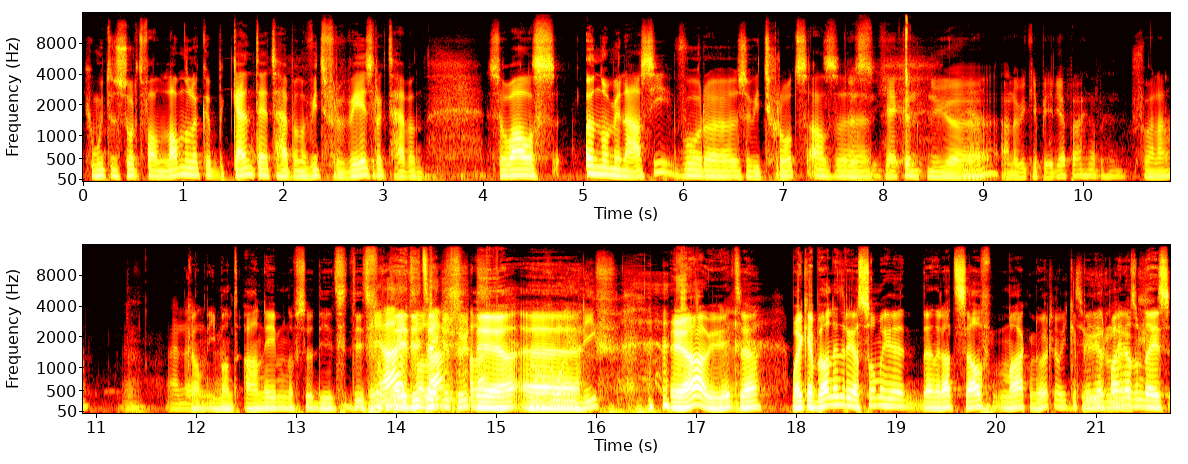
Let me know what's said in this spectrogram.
je moet een soort van landelijke bekendheid hebben of iets verwezenlijkt hebben. Zoals een nominatie voor eh, zoiets groots als... eh, Dus jij kunt nu eh, ja. aan een Wikipedia-pagina beginnen. voilà. En, eh, Kan iemand aannemen of zo die het, Ja, mij doet? voilà, hè? voilà. Nee, ja, Gewoon eh, lief. ja, wie weet. Ja. Maar ik heb wel de indruk dat sommigen dat inderdaad zelf maken hoor, Wikipedia-pagina's. Omdat je, s-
